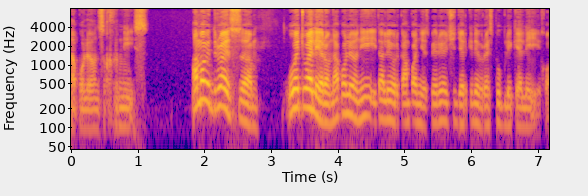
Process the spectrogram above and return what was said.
ნაპოლეონს ღრნის. ამავე დროს უეჭველია რომ ნაპოლეონი იტალიური კამპანიის პერიოდში ჯერ კიდევ რესპუბლიკელი იყო.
